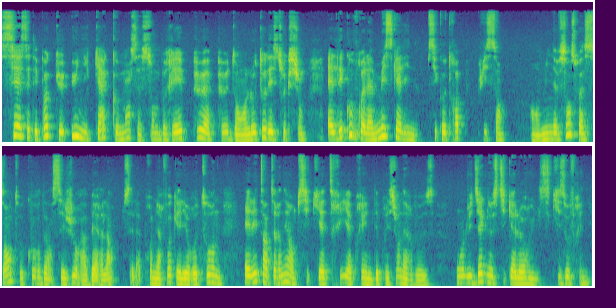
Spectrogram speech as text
C'est à cette époque que Unica commence à sombrer peu à peu dans l'autodestruction. Elle découvre la mescaline, psychotrope puissant. En 1960, au cours d'un séjour à Berlin, c'est la première fois qu'elle y retourne, elle est internée en psychiatrie après une dépression nerveuse. On lui diagnostique alors une schizophrénie.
